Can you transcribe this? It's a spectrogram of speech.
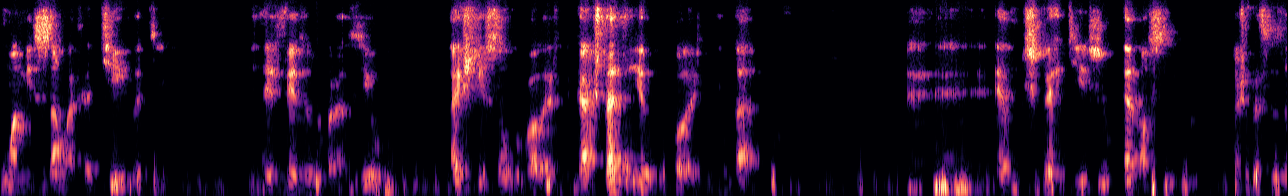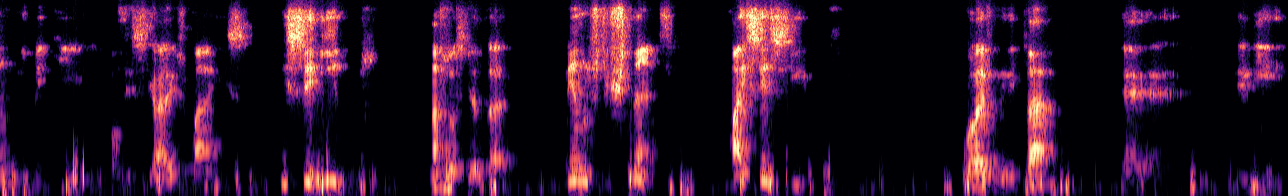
uma missão efetiva de, de defesa do Brasil, a extinção do colégio, gastar dinheiro do colégio militar é, é um desperdício, é nocivo. Nós precisamos de oficiais mais inseridos na sociedade, menos distantes, mais sensíveis. O colégio militar, é, ele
